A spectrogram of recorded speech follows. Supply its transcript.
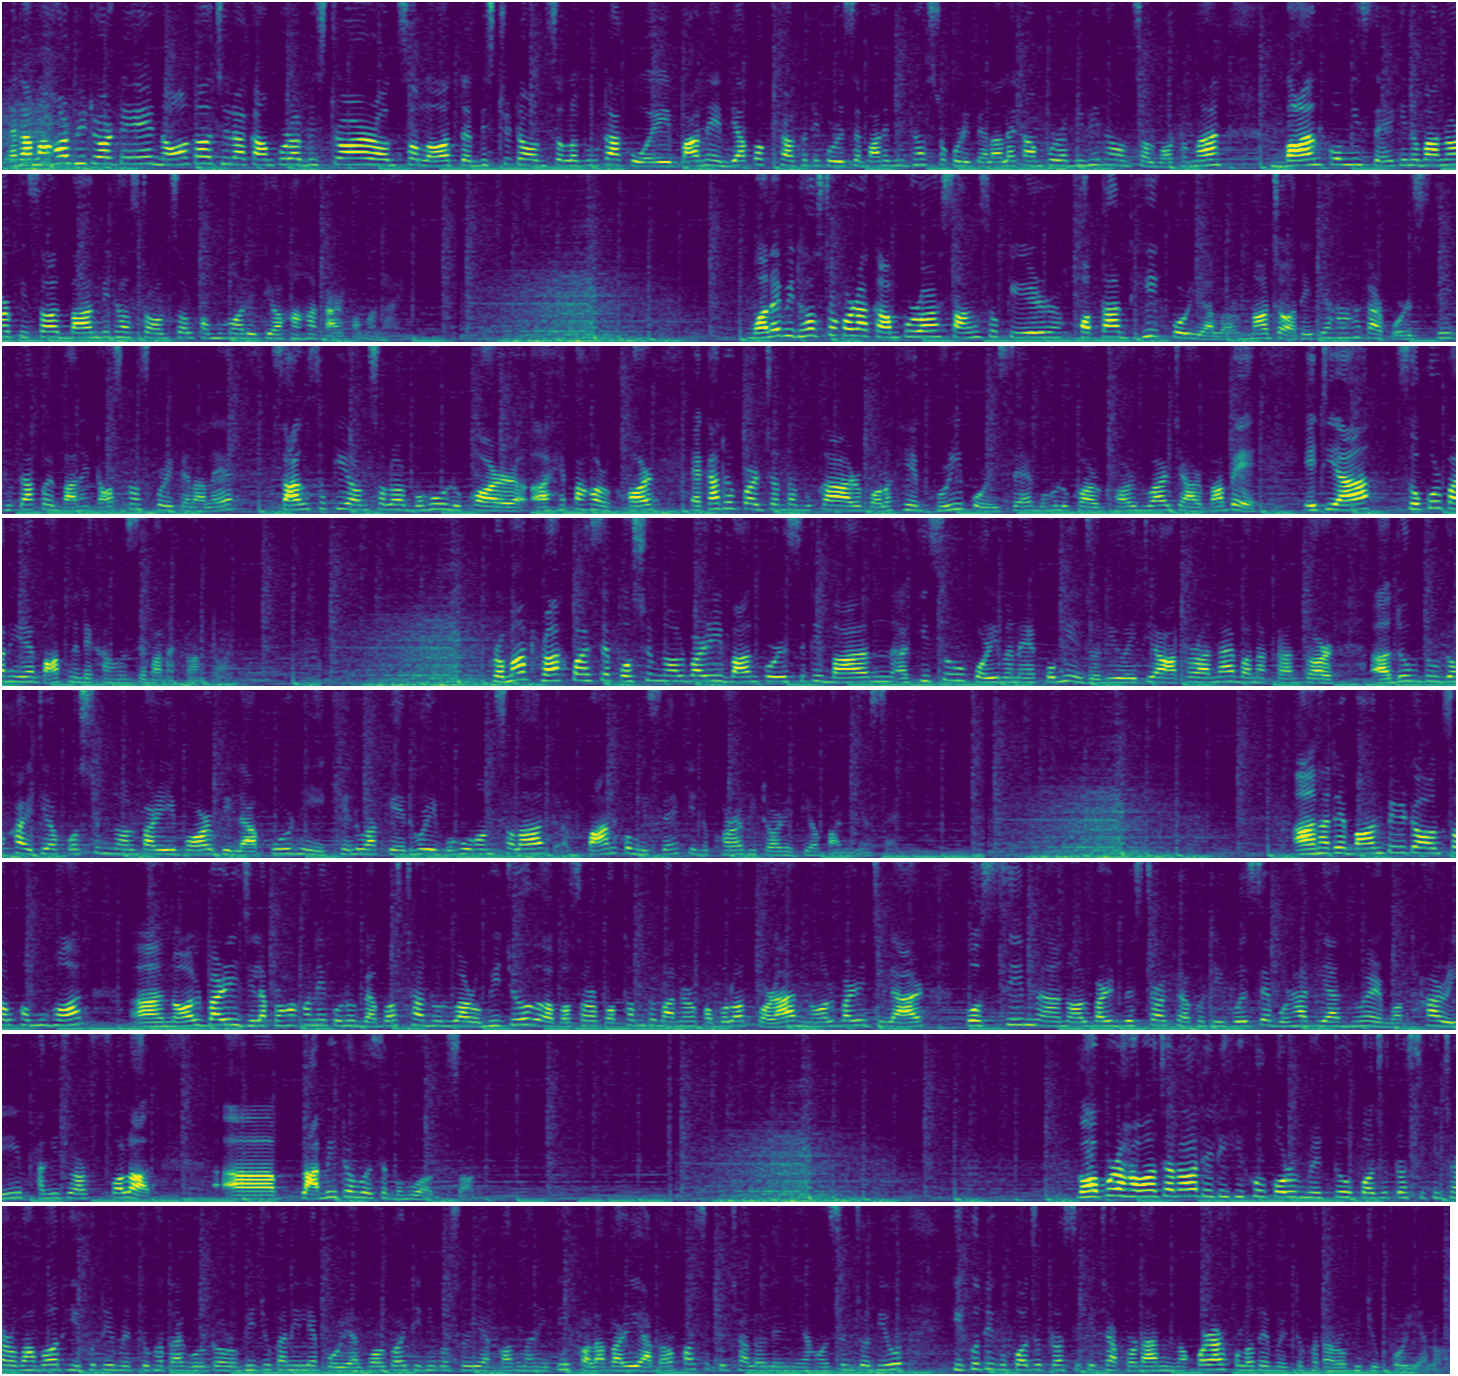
এটা মাহৰ ভিতৰতে নগাঁও জিলাৰ কামপুৰৰ বিস্তৰ অঞ্চলত বিস্তৃত অঞ্চলত দুটাকৈ বানে ব্যাপক ক্ষয় ক্ষতি কৰিছে বানে বিধ্বস্ত কৰি পেলালে কামপুৰৰ বিভিন্ন অঞ্চল। বৰ্তমান বান কমিছে কিন্তু বানৰ পিছত বান বিধ্বস্ত অঞ্চলসমূহত এতিয়াও হাহাকাৰ কমা নাই। বনে বিধ্বস্ত কৰা কামপুৰৰ চাংচকীৰ শতাধিক পৰিয়ালৰ মাজত এতিয়া হাহাকাৰ পৰিস্থিতি দুটাকৈ বানে টচনচ কৰি পেলালে চাংচকী অঞ্চলৰ বহু লোকৰ হেঁপাহৰ ঘৰ। একাধো পৰ্যন্ত বোকা আৰু পলসে ভৰি পৰিছে। বহু লোকৰ ঘৰ দুৱাৰ যাৰ বাবে এতিয়া চকুৰ পানীৰে বাট নেদেখা হৈছে বানাক্ৰান্তই ক্ৰমাৎ হ্ৰাস পাইছে। পশ্চিম নলবাৰী বান পৰিস্থিতি বান কিছু পৰিমাণে কমিল যদিও এতিয়া আঁতৰা নাই বানাক্ৰান্তৰ। দুখ দুৰ্দশা এতিয়া পশ্চিম নলবাৰী বৰবিলা পূৰ্ণি খেলুৱাকে ধৰি বহু অঞ্চলত বান কমিছে কিন্তু ঘৰৰ ভিতৰত এতিয়াও পানী আছে। আনহাতে বানপীড়িত অঞ্চলসমূহত নলবাৰী জিলা প্ৰশাসনে কোনো ব্যৱস্থা নোলোৱাৰ অভিযোগ। বছৰৰ প্ৰথমটো বানৰ কবলত পৰা নলবাৰী জিলাৰ পশ্চিম নলবাৰীত বিস্তৰ ক্ষয় ক্ষতি হৈছে। বুঢ়াদিয়া নৈৰ মথাউৰি ভাগি যোৱাৰ ফলত প্লাৱিত হৈছে বহু অঞ্চল। গহপুৰৰ হাৱাজানত এটি শিশুৰ কৰুণ মৃত্যু উপযুক্ত চিকিৎসাৰ অভাৱত শিশুটিৰ মৃত্যু ঘটাৰ গুৰুতৰ অভিযোগ আনিলে পৰিয়ালবৰ্গই। তিনি বছৰীয়া কণমানিটিক কলাবাৰী আদৰ্শ চিকিৎসালয়লৈ নিয়া হৈছিল যদিও শিশুটিক উপযুক্ত চিকিৎসা প্ৰদান নকৰাৰ ফলতে মৃত্যু ঘটাৰ অভিযোগ পৰিয়ালৰ।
